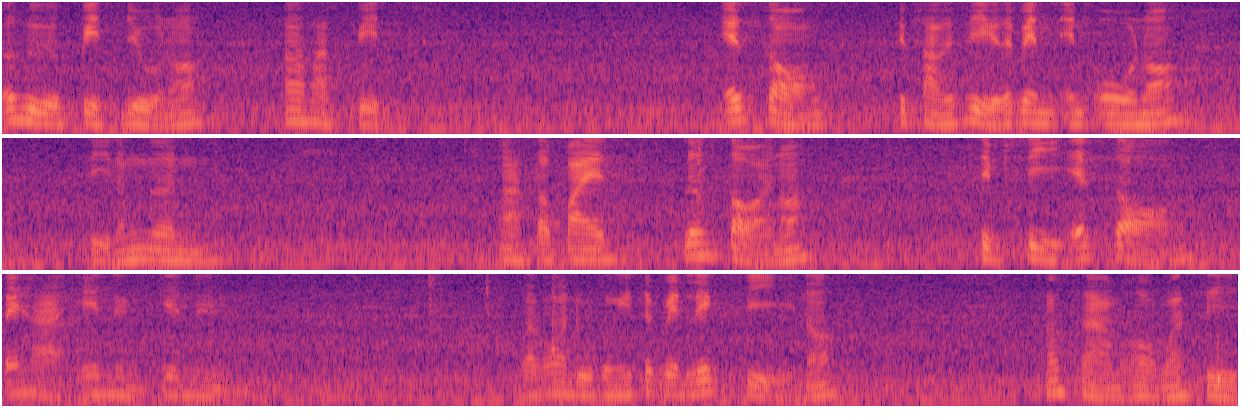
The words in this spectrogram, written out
ก็คือปิดอยู่เนาะหน้าสัมผัสปิด S สองสิบสามสิบสี่ก็จะเป็น NO เนาะ สีน้ำเงิน อะ ต่อไปเริ่มต่อเนาะ สิบสี่ S สองไปหา A หนึ่ง K หนึ่งแล้วก็มาดูตรงนี้จะเป็นเลขสี่เนาะเข้าสามออกมาสี่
